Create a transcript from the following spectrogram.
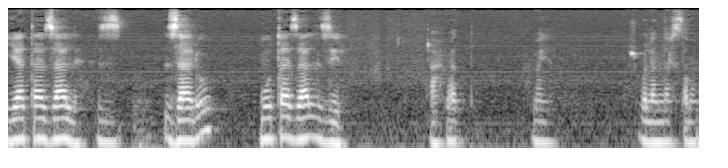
يتزلزل متزلزل. رحمة حميد شكرا للدرس طبعا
